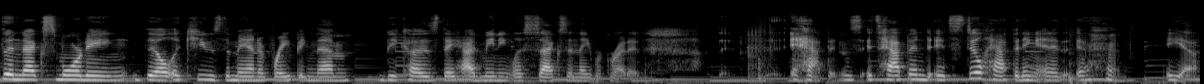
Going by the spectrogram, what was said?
the next morning, they'll accuse the man of raping them because they had meaningless sex and they regret it. It happens. It's happened. It's still happening. And it, yeah.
